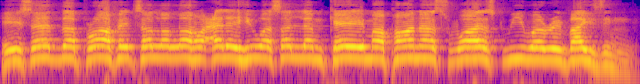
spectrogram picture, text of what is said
He said the Prophet sallallahu alaihi wasallam came upon us whilst we were revising.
